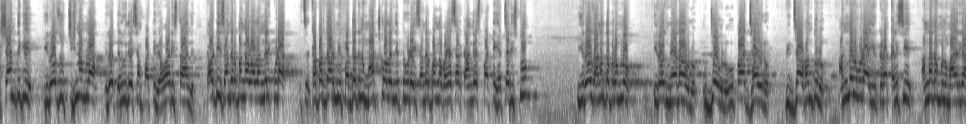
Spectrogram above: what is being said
అశాంతికి ఈ రోజు చిహ్నంలా ఈరోజు తెలుగుదేశం పార్టీ వ్యవహరిస్తా ఉంది. కాబట్టి ఈ సందర్భంగా వాళ్ళందరికీ కూడా ఖబర్దార్ మీ పద్ధతిని మార్చుకోవాలని చెప్పి కూడా ఈ సందర్భంగా వైఎస్ఆర్ కాంగ్రెస్ పార్టీ హెచ్చరిస్తూ ఈరోజు అనంతపురంలో ఈరోజు మేధావులు ఉద్యోగులు ఉపాధ్యాయులు విద్యావంతులు అందరూ కూడా ఇక్కడ కలిసి అన్నదమ్ములు మాదిరిగా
